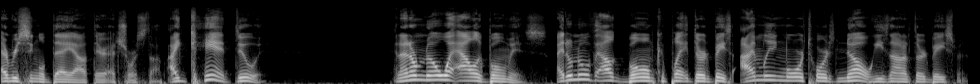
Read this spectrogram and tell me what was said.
every single day out there at shortstop. I can't do it. And I don't know what Alec Bohm is. I don't know if Alec Bohm can play at third base. I'm leaning more towards no, he's not a third baseman.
